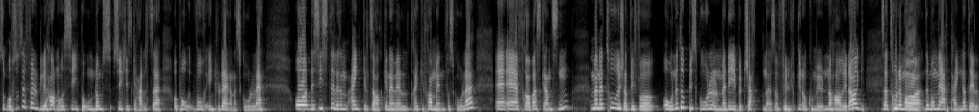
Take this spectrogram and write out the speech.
som også selvfølgelig har noe å si på ungdoms psykiske helse og på hvor inkluderende skolen er. Og det siste liksom, enkeltsaken jeg vil trekke fram innenfor skole, eh, er fraværsgrensen. Men jeg tror ikke at vi får ordnet opp i skolen med de budsjettene som fylkene og kommunene har i dag. Så jeg tror det må, det må mer penger til.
